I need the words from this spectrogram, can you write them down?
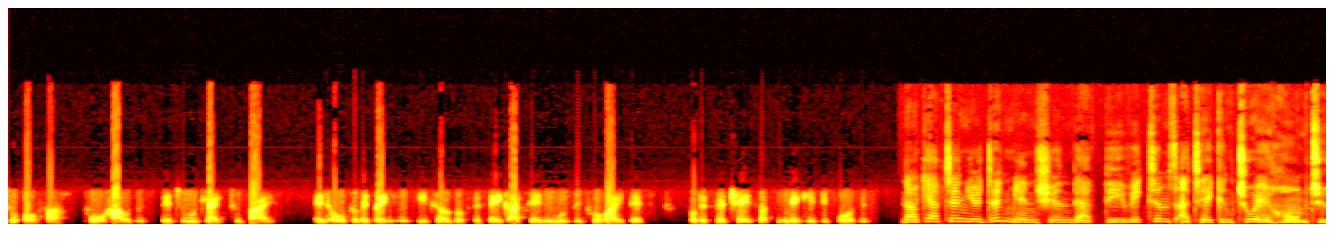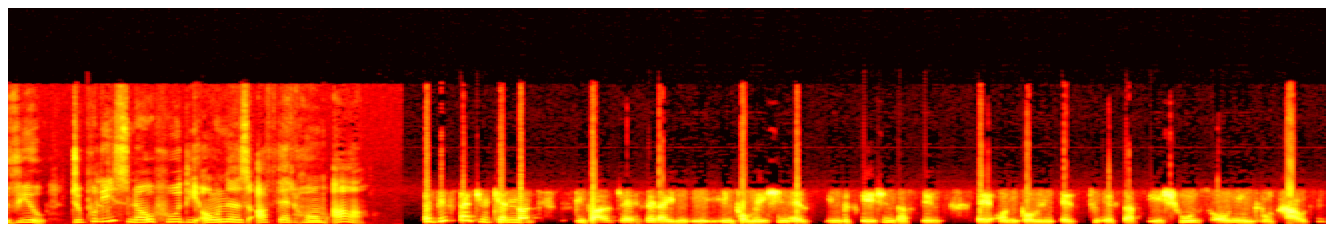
to offer for houses that you would like to buy. And also the banking details of the fake attorney will be provided for the purchaser to make a deposit. Now, Captain, you did mention that the victims are taken to a home to view. Do police know who the owners of that home are? At this stage, we cannot divulge said, information as investigations are still uh, ongoing as to establish who's owning those houses,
